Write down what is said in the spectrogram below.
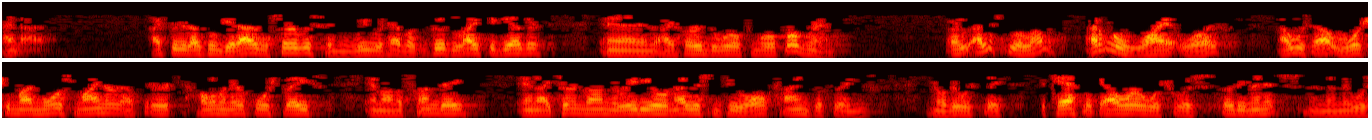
and I, I figured I was going to get out of the service and we would have a good life together. And I heard the World Tomorrow program. I, I listened to a lot of. I don't know why it was. I was out working my Morse minor out there at Holloman Air Force Base, and on a Sunday, and I turned on the radio and I listened to all kinds of things. You know, there was the the Catholic hour, which was 30 minutes, and then there was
